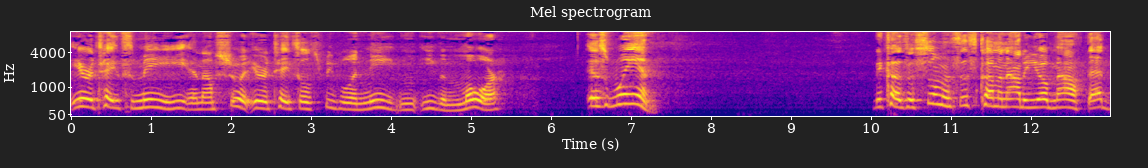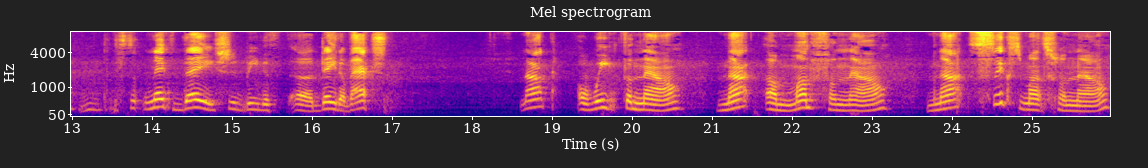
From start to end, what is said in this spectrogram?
irritates me, and I'm sure it irritates those people in need even more, is when. Because as soon as it's coming out of your mouth, that next day should be the uh, date of action. Not a week from now, not a month from now, not six months from now,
